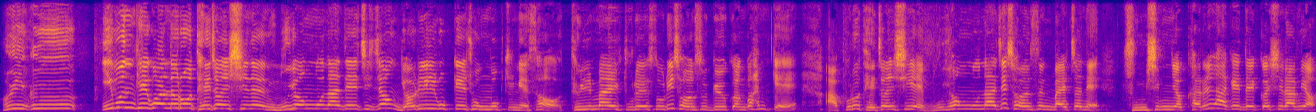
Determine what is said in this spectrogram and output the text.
아이고. 이번 개관으로 대전시는 무형문화재 지정 17개 종목 중에서 들말 두레소리 전수교육관과 함께 앞으로 대전시의 무형문화재 전승 발전에 중심 역할을 하게 될 것이라며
